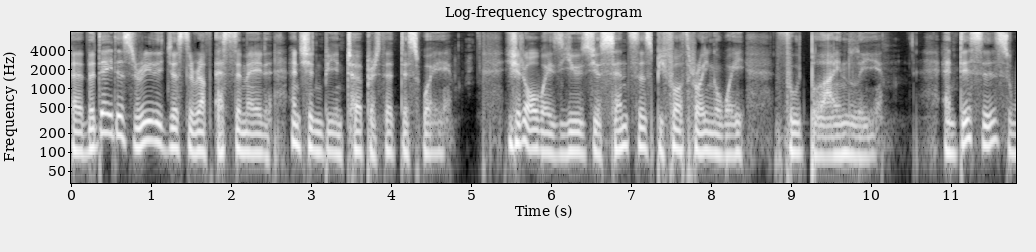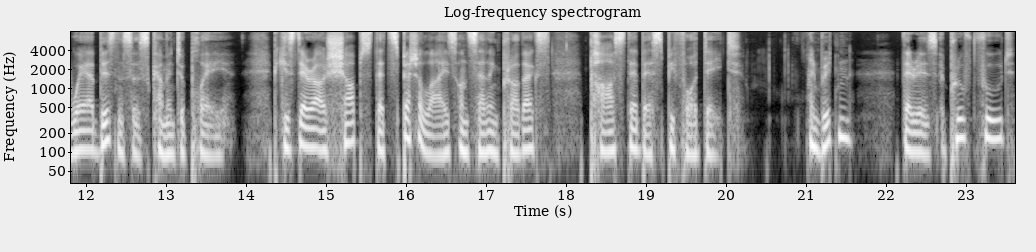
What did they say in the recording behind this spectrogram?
Uh, the date is really just a rough estimate and shouldn't be interpreted this way. You should always use your senses before throwing away food blindly. And this is where businesses come into play, because there are shops that specialize on selling products past their best before date. In Britain, there is approved food,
